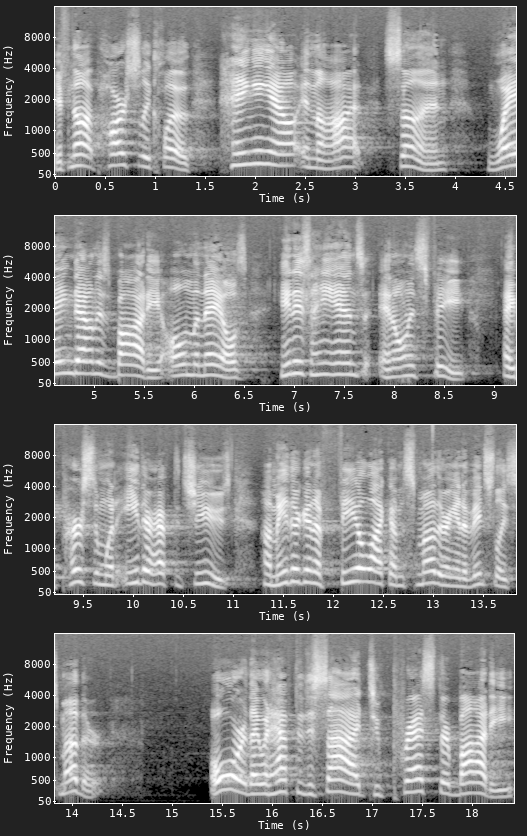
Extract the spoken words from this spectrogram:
if not partially clothed, hanging out in the hot sun, weighing down his body on the nails in his hands and on his feet. A person would either have to choose I'm either going to feel like I'm smothering and eventually smother, or they would have to decide to press their body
